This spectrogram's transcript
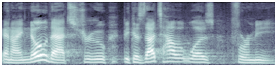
And I know that's true because that's how it was for me.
